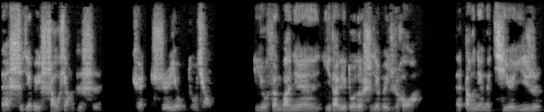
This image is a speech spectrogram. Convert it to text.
在世界杯哨响之时，却只有足球。一九三八年意大利夺得世界杯之后啊，在当年的七月一日，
